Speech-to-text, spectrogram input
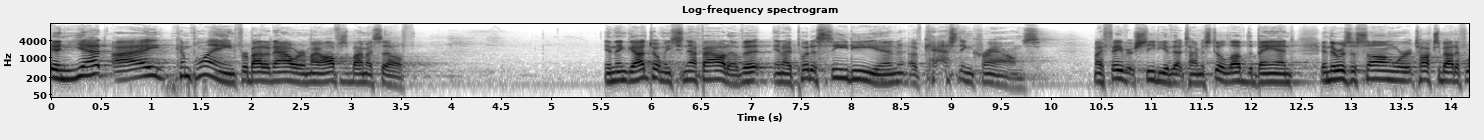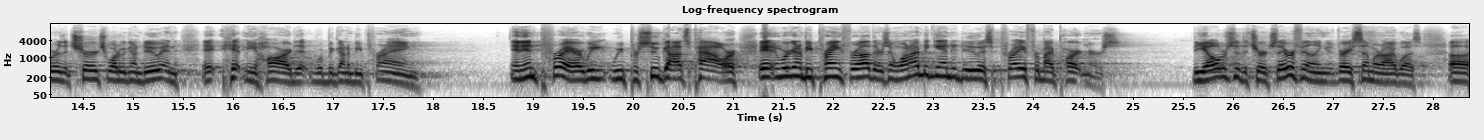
And yet I complained for about an hour in my office by myself. And then God told me, snap out of it. And I put a CD in of Casting Crowns. My favorite CD of that time. I still love the band. And there was a song where it talks about if we're the church, what are we going to do? And it hit me hard that we're going to be praying. And in prayer, we, we pursue God's power, and we're going to be praying for others. And what I began to do is pray for my partners. The elders of the church, they were feeling very similar I was. Uh,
